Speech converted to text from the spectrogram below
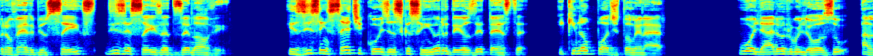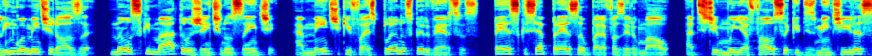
Provérbios 6, 16 a 19. Existem sete coisas que o Senhor Deus detesta e que não pode tolerar: o olhar orgulhoso, a língua mentirosa, mãos que matam gente inocente, a mente que faz planos perversos, pés que se apressam para fazer o mal, a testemunha falsa que diz mentiras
